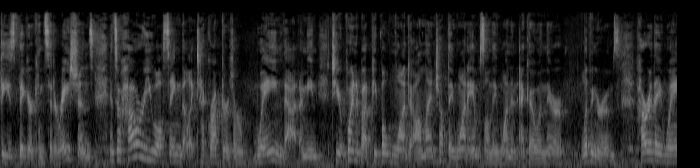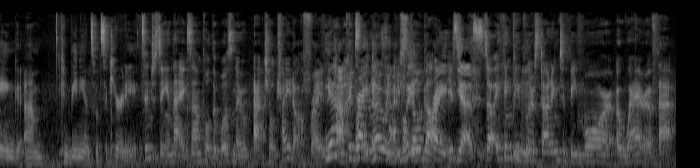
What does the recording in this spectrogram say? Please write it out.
these bigger considerations. And so how are you all saying that like Techruptors are weighing that? I mean to your point about people want to online shop they want amazon they want an echo in their living rooms how are they weighing um, convenience with security? It's interesting in that example there was no actual trade-off right? Yeah you could right, say no exactly. and you still got right, yes. So i think people mm-hmm. are starting to be more aware of that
